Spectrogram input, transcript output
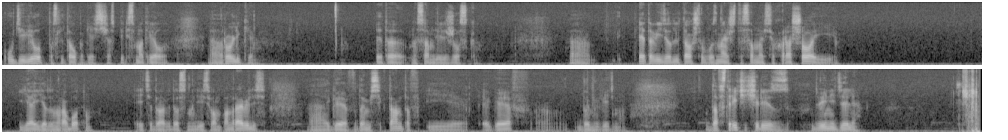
удивило после того, как я сейчас пересмотрел э, ролики. Это на самом деле жестко. Э, это видео для того, чтобы узнать, что со мной все хорошо и я еду на работу. Эти два видоса, надеюсь, вам понравились. ЭГФ в Доме сектантов и ЭГФ э, в Доме ведьмы. До встречи через две недели.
